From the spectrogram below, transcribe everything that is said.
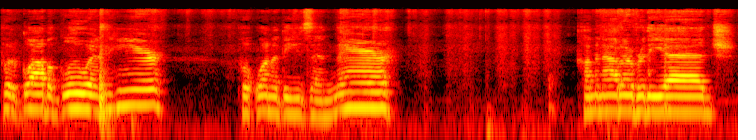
Put a glob of glue in here. Put one of these in there. Coming out over the edge.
